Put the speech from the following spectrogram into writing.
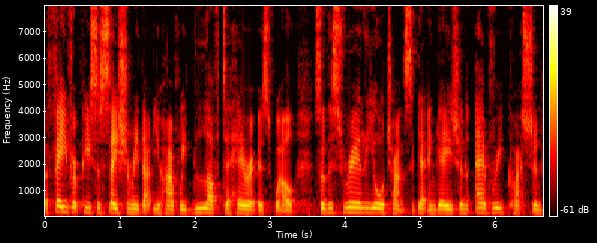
a favourite piece of stationery that you have, we'd love to hear it as well. So this is really your chance to get engaged, and every question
